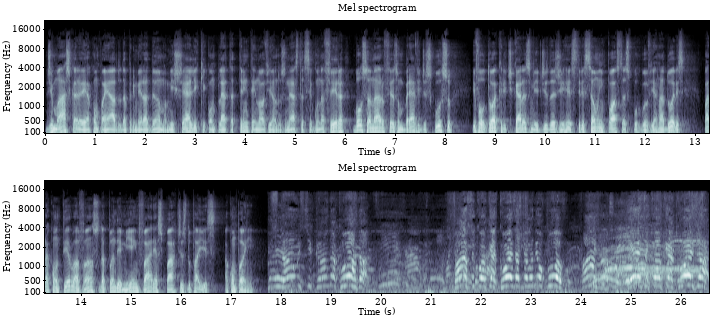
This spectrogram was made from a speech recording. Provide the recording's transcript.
De máscara e acompanhado da primeira-dama, Michele, que completa 39 anos nesta segunda-feira, Bolsonaro fez um breve discurso e voltou a criticar as medidas de restrição impostas por governadores para conter o avanço da pandemia em várias partes do país. Acompanhe. Estão esticando a corda. Faço qualquer coisa pelo meu povo. Esse qualquer coisa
